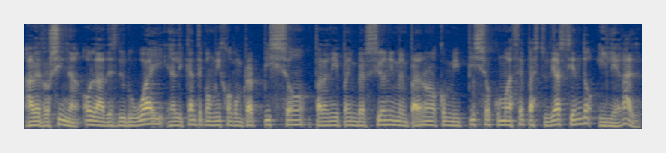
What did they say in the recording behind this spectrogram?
A ver, Rosina, hola, desde Uruguay, Alicante con mi hijo a comprar piso para NIPA inversión y me empadrono con mi piso. ¿Cómo hacer para estudiar siendo ilegal?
